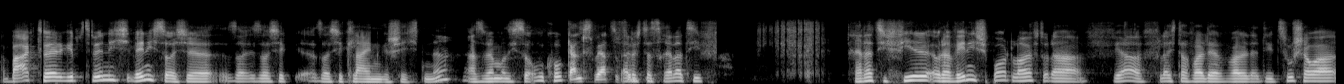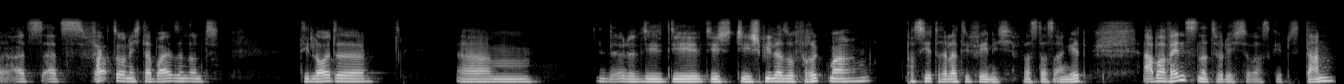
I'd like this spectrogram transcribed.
Aber aktuell gibt es wenig, wenig solche, sol- solche, solche kleinen Geschichten, ne? Also wenn man sich so umguckt, Ganz schwer zu dadurch, finden. dass relativ, relativ viel oder wenig Sport läuft oder ja, vielleicht auch, weil der, weil die Zuschauer als, als Faktor nicht dabei sind und die Leute ähm, oder die, die, die, die Spieler so verrückt machen, passiert relativ wenig, was das angeht. Aber wenn es natürlich sowas gibt, dann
